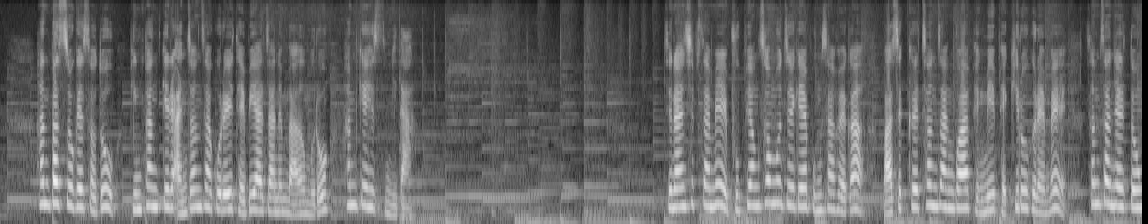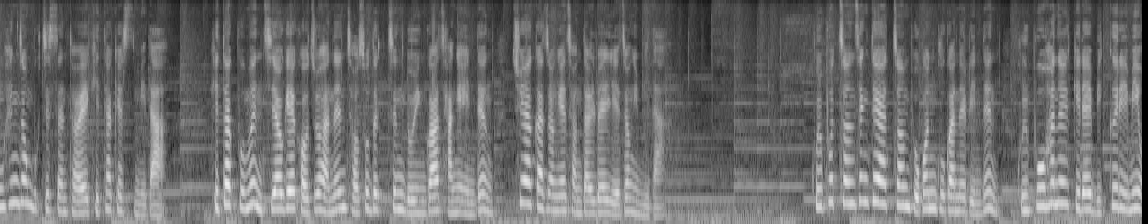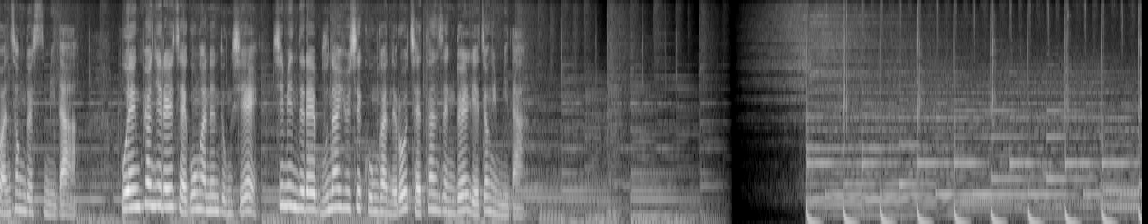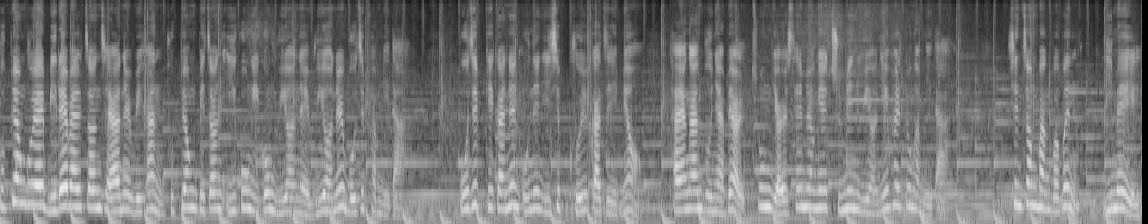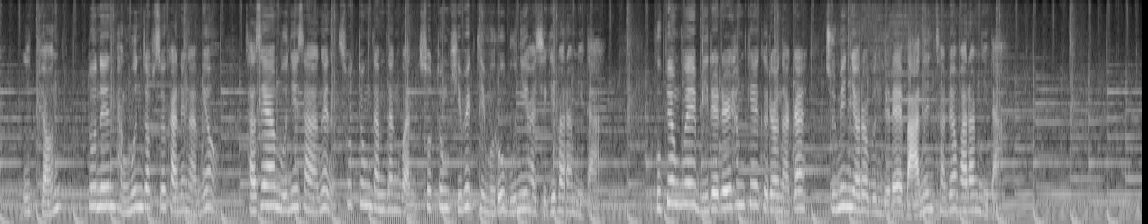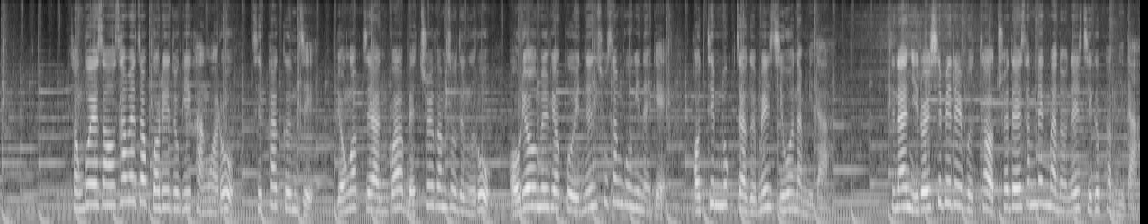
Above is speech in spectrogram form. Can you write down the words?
한파 속에서도 빙판길 안전사고를 대비하자는 마음으로 함께했습니다. 지난 13일 부평 서무지계 봉사회가 마스크 천장과 백미 100kg을 삼산일동 행정복지센터에 기탁했습니다. 기탁품은 지역에 거주하는 저소득층 노인과 장애인 등 취약가정에 전달될 예정입니다. 굴포천 생태하천 복원 구간을 잇는 굴포 하늘길의 밑그림이 완성됐습니다. 보행 편의를 제공하는 동시에 시민들의 문화휴식 공간으로 재탄생될 예정입니다. 부평구의 미래발전 제안을 위한 부평비전 2020 위원회 위원을 모집합니다. 모집 기간은 오는 29일까지이며 다양한 분야별 총 13명의 주민위원이 활동합니다. 신청 방법은 이메일, 우편 또는 방문 접수 가능하며 자세한 문의사항은 소통 담당관 소통기획팀으로 문의하시기 바랍니다. 부평구의 미래를 함께 그려나갈 주민 여러분들의 많은 참여 바랍니다. 정부에서 사회적 거리두기 강화로 집합 금지, 영업 제한과 매출 감소 등으로 어려움을 겪고 있는 소상공인에게 버팀목 자금을 지원합니다. 지난 1월 11일부터 최대 300만 원을 지급합니다.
